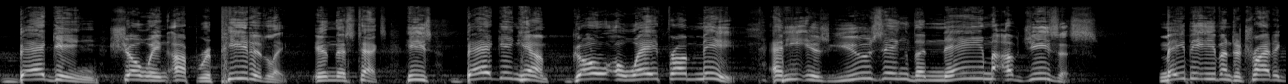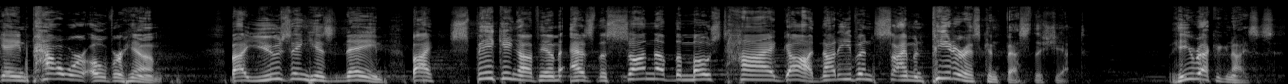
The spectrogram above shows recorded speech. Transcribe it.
begging, showing up repeatedly in this text. He's begging him, go away from me. And he is using the name of Jesus, maybe even to try to gain power over him. by using his name, by speaking of him as the Son of the Most High God. Not even Simon Peter has confessed this yet, but he recognizes it.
